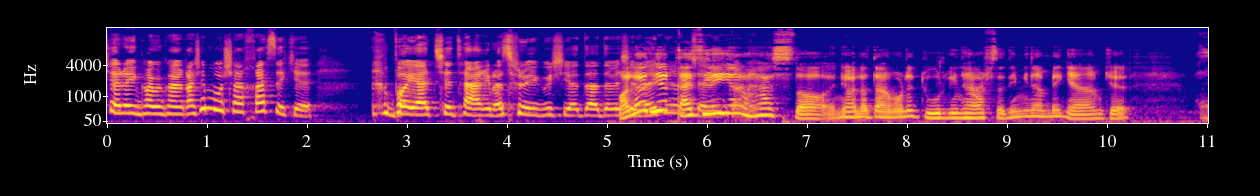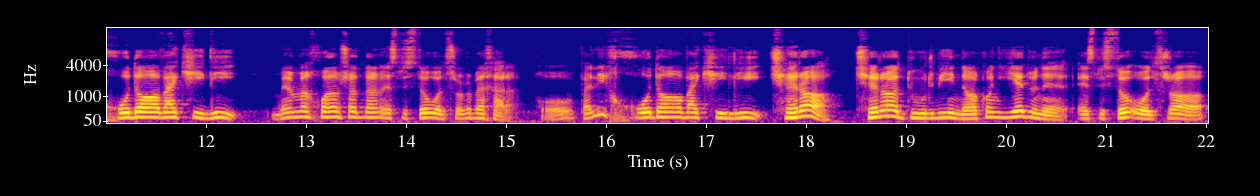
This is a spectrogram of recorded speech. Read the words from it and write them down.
چرا این کار می‌کنن قشنگ مشخصه که باید چه تغییراتی روی گوشی داده بشه. حالا یه قضیه هم هستا یعنی حالا در مورد دوربین حرف زدیم اینم بگم که خدا وکیلی من خودم شاید برم S22 اولترا رو بخرم. خب ولی خدا وکیلی چرا؟ چرا دوربین ناکن یه دونه S22 اولترا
